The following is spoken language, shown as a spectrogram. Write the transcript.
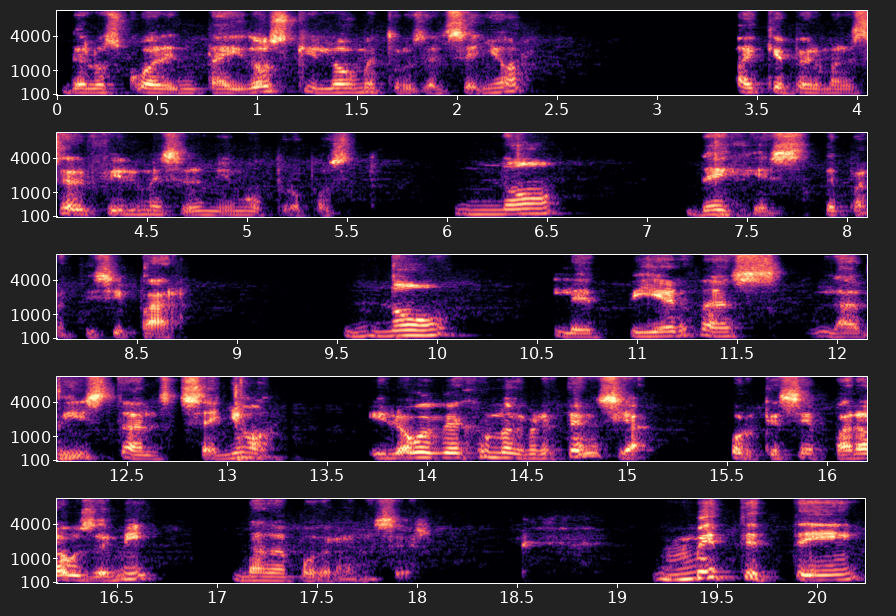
de los 42 kilómetros del Señor, hay que permanecer firmes en el mismo propósito. No dejes de participar. No le pierdas la vista al Señor y luego deja una advertencia, porque separados de mí, nada podrán hacer. Métete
